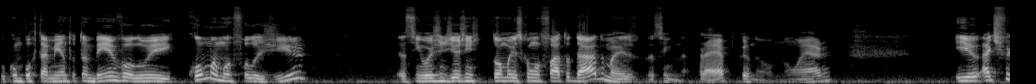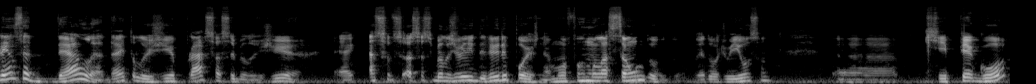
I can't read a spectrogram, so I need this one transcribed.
o comportamento também evolui como a morfologia. Assim, hoje em dia a gente toma isso como fato dado, mas assim, para a época não, não era. E a diferença dela, da etologia para a sociobiologia, é a sociobiologia veio depois, né? Uma formulação do, do Edward Wilson uh, que pegou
